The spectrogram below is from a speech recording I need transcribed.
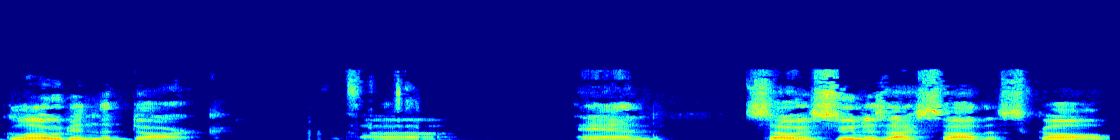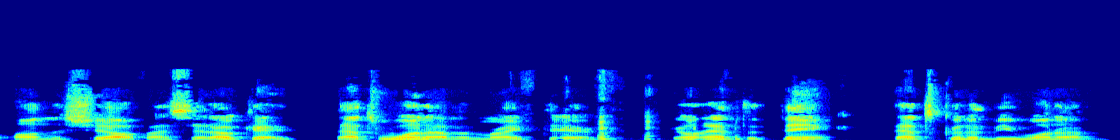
glowed in the dark. Uh, and so as soon as I saw the skull on the shelf, I said, okay, that's one of them right there. you don't have to think. That's going to be one of them.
